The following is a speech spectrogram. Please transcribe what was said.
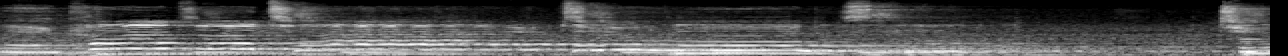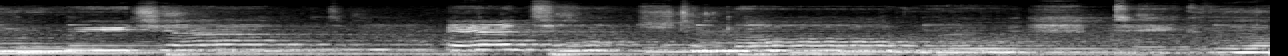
there comes a time to understand, to reach out and touch tomorrow. Take the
